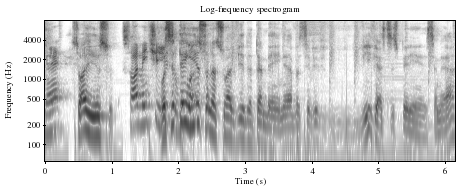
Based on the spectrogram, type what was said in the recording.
Né? Só isso. Somente isso. Você tem isso na sua vida também, né? Você vive, vive essa experiência, né?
